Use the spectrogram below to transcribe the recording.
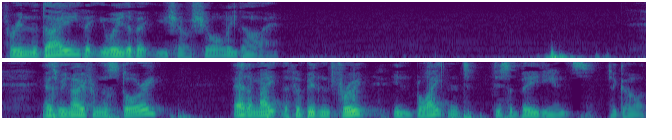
For in the day that you eat of it, you shall surely die. As we know from the story, Adam ate the forbidden fruit in blatant disobedience to God.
